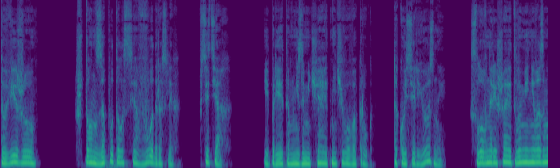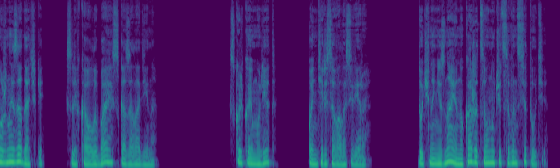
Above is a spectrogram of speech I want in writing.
то вижу, что он запутался в водорослях, в сетях, и при этом не замечает ничего вокруг, такой серьезный, словно решает в уме невозможные задачки», слегка улыбаясь, сказала Дина. «Сколько ему лет?» — поинтересовалась Вера. «Точно не знаю, но кажется, он учится в институте».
